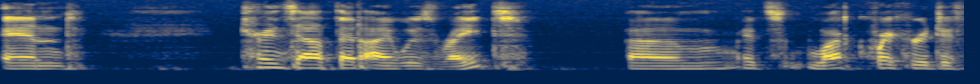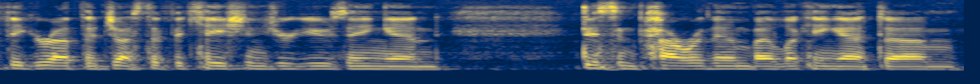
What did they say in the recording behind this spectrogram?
And turns out that I was right. Um, it's a lot quicker to figure out the justifications you're using and disempower them by looking at um,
